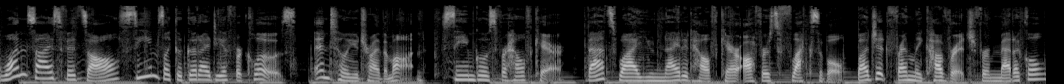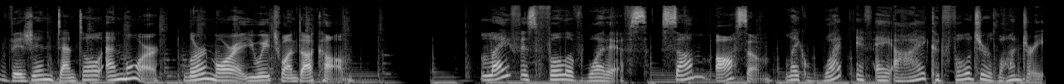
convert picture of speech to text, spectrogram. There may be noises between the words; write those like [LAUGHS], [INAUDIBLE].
One size fits all seems like a good idea for clothes until you try them on. Same goes for healthcare. That's why United Healthcare offers flexible, budget friendly coverage for medical, vision, dental, and more. Learn more at uh1.com. Life is full of what ifs, some awesome, like what if AI could fold your laundry?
